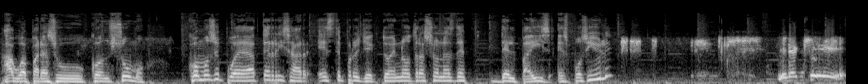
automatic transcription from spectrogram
agua para su consumo. ¿Cómo se puede aterrizar este proyecto en otras zonas de- del país? ¿Es posible? Mira que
